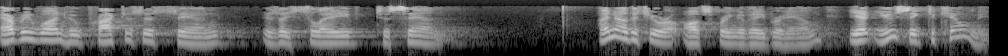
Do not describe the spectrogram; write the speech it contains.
everyone who practices sin is a slave to sin. I know that you are offspring of Abraham, yet you seek to kill me,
